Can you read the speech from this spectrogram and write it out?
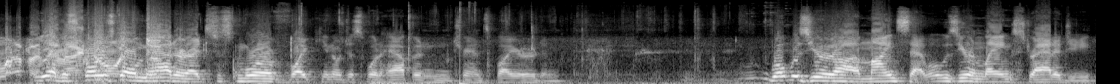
11. Yeah, the scores don't took- matter. It's just more of like you know just what happened and transpired and. What was your uh, mindset? What was your and Lang's strategy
